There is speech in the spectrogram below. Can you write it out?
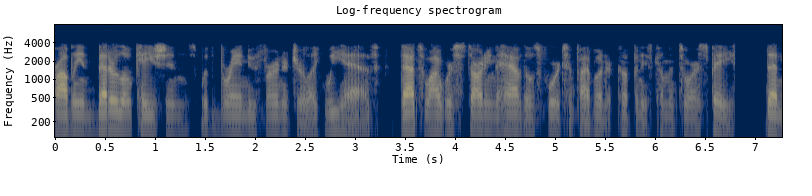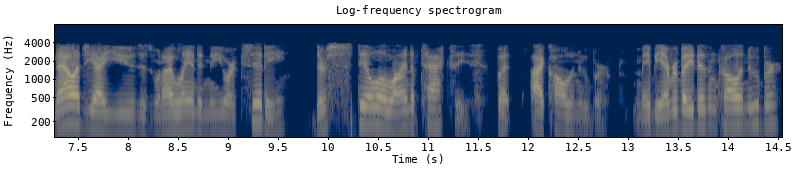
probably in better locations with brand new furniture like we have. That's why we're starting to have those Fortune 500 companies come into our space. The analogy I use is when I land in New York City, there's still a line of taxis, but I call an Uber. Maybe everybody doesn't call an Uber,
